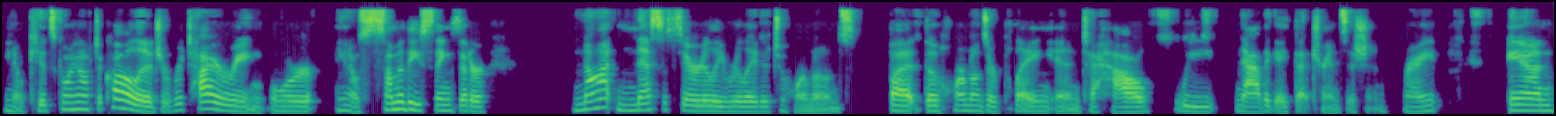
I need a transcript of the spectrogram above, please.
you know kids going off to college or retiring or you know some of these things that are not necessarily related to hormones but the hormones are playing into how we navigate that transition right? And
